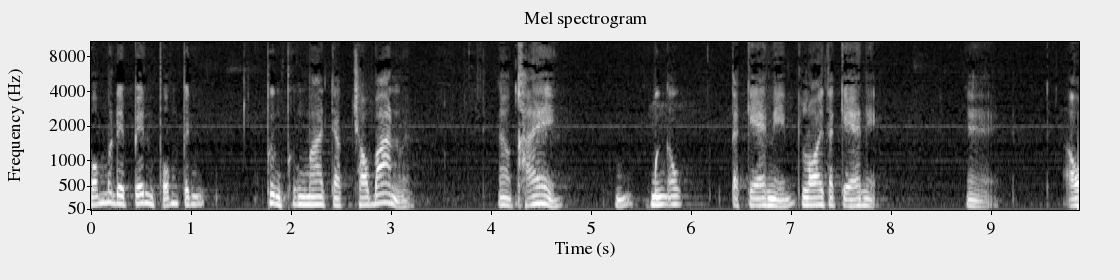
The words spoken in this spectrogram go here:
ผมไม่ได้เป็น ผมเป็นเพิ่งเพิ่งมาจากชาวบ้านอ้าใคร มึงเอาตะแกนี่ลอยตะแกนี่ เอา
